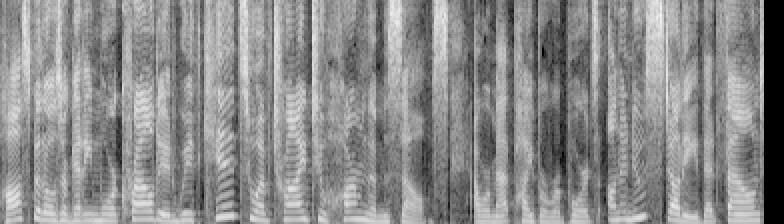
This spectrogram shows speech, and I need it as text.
Hospitals are getting more crowded with kids who have tried to harm themselves. Our Matt Piper reports on a new study that found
